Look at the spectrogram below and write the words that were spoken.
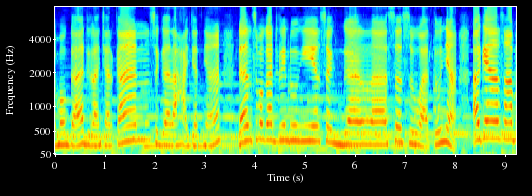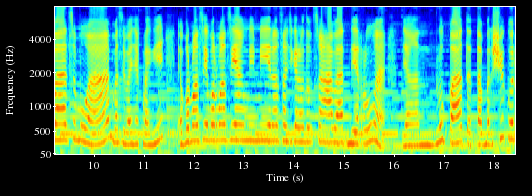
Semoga dilancarkan segala hajatnya dan semoga dilindungi segala sesuatunya. Oke, sahabat semua, masih banyak lagi informasi-informasi yang Mimi sajikan untuk sahabat di rumah. Jangan lupa tetap bersyukur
